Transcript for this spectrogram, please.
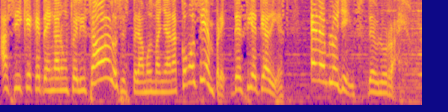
Así que que tengan un feliz sábado. Los esperamos mañana, como siempre, de 7 a 10, en el Blue Jeans de Blue Radio.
